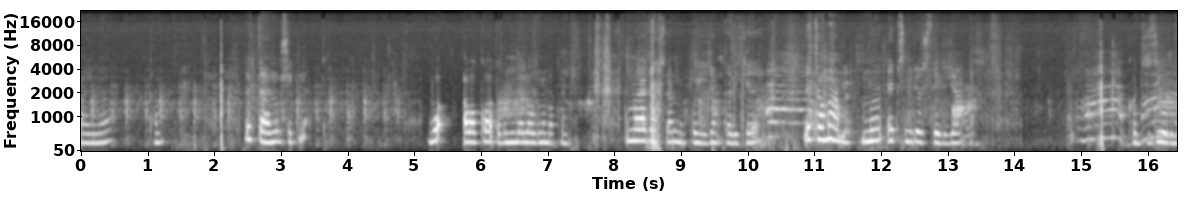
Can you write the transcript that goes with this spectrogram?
Aynı. Bakın. Bir tane bu şekilde yaptım. Avokado. Bunun böyle olduğuna bakmayın. Bunları arkadaşlar bu boyayacağım tabii ki. Ve tamam mı hepsini göstereceğim. Hadi izliyorum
